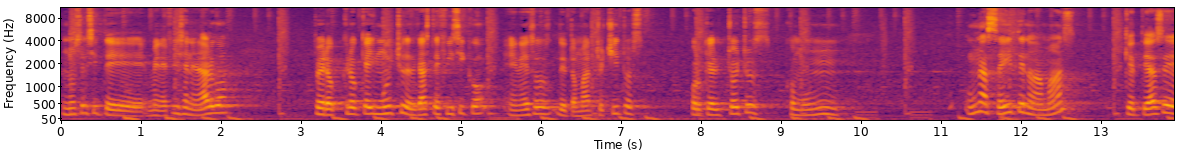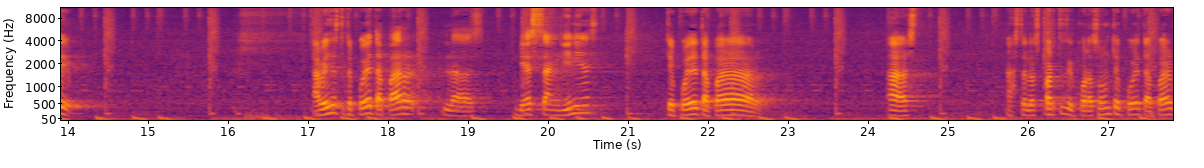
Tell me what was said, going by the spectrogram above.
no sé si te benefician en algo, pero creo que hay mucho desgaste físico en esos de tomar chochitos, porque el chocho es como un, un aceite nada más que te hace, a veces te puede tapar las vías sanguíneas, te puede tapar hasta las partes del corazón te puede tapar,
